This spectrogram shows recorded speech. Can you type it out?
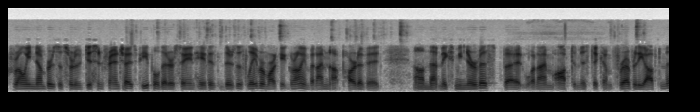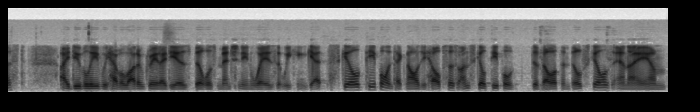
growing numbers of sort of disenfranchised people that are saying, "Hey, there's, there's this labor market growing, but I'm not part of it." Um, that makes me nervous. But when I'm optimistic, I'm forever the optimist. I do believe we have a lot of great ideas. Bill was mentioning ways that we can get skilled people, and technology helps us. Unskilled people develop and build skills, and I am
